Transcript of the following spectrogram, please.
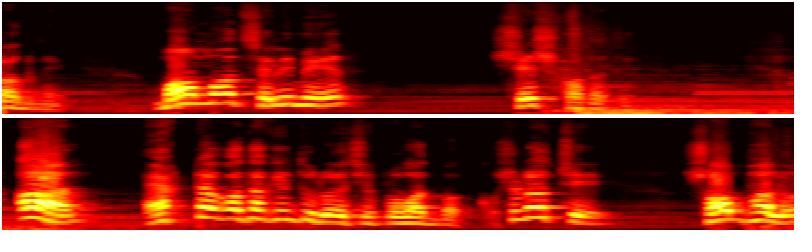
লগ্নে, মোহাম্মদ সেলিমের শেষ কথাতে। আর একটা কথা কিন্তু রয়েছে প্রবাদ বাক্য, সেটা হচ্ছে, সব ভালো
